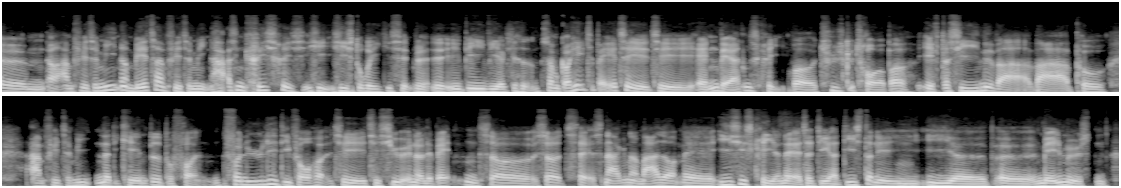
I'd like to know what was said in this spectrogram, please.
Øhm, og amfetamin og metamfetamin har sådan en krigshistorik i, i, i virkeligheden, som går helt tilbage til, til 2. verdenskrig, hvor tyske tropper efter sine var, var på amfetamin, når de kæmpede på fronten. For nyligt i forhold til, til Syrien og Levanten, så, så snakkede man meget om, at ISIS-krigerne, altså jihadisterne i, mm. i øh, øh, Mellemøsten,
